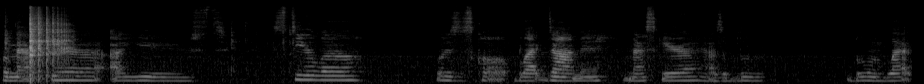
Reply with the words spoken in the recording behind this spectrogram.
For mascara, I used Stila, what is this called? Black Diamond Mascara. It has a blue blue and black,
